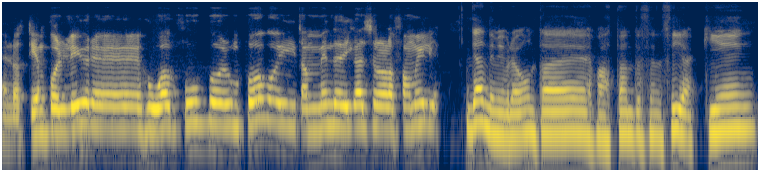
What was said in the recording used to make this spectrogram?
En los tiempos libres, jugar fútbol un poco y también dedicárselo a la familia. Yandy, mi pregunta es bastante sencilla. ¿Quién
